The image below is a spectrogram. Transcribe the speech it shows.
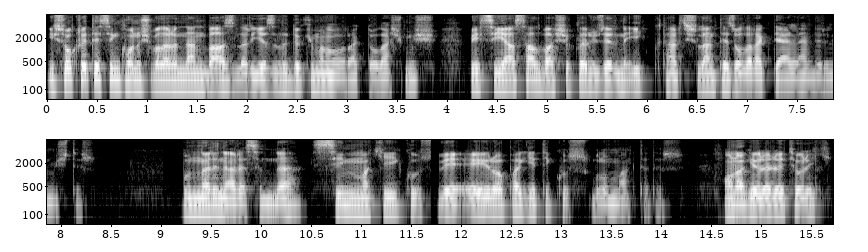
İsokrates'in konuşmalarından bazıları yazılı döküman olarak dolaşmış ve siyasal başlıklar üzerine ilk tartışılan tez olarak değerlendirilmiştir. Bunların arasında Simmakikus ve Aeropageticus bulunmaktadır. Ona göre retorik,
